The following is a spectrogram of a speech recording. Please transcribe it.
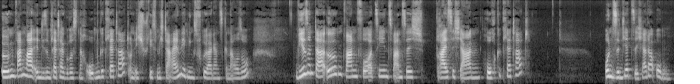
irgendwann mal in diesem Klettergerüst nach oben geklettert. Und ich schließe mich da ein. Mir ging es früher ganz genauso. Wir sind da irgendwann vor 10, 20, 30 Jahren hochgeklettert und sind jetzt sicher da oben.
